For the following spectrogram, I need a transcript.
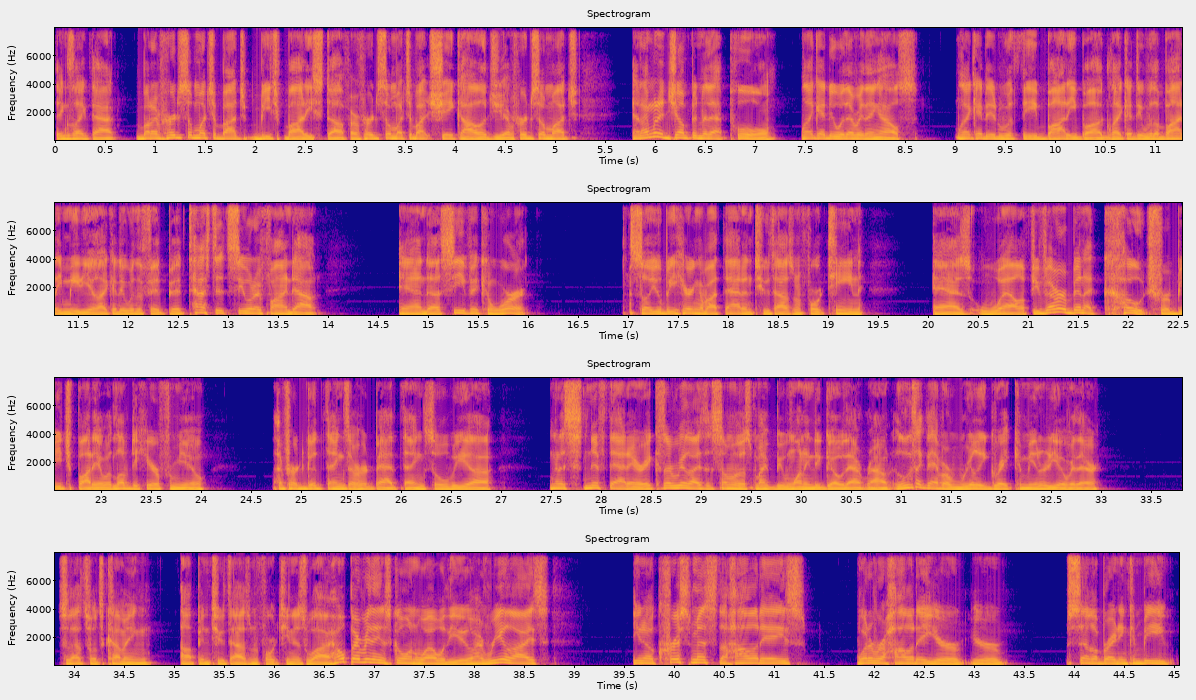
things like that. But I've heard so much about Beachbody stuff. I've heard so much about Shakeology. I've heard so much. And I'm going to jump into that pool like I do with everything else, like I did with the BodyBugg, like I did with the Body Media, like I did with the Fitbit. Test it, see what I find out, and uh, see if it can work. So you'll be hearing about that in 2014 as well. If you've ever been a coach for Beachbody, I would love to hear from you. I've heard good things, I've heard bad things. So we'll be uh I'm going to sniff that area because I realize that some of us might be wanting to go that route. It looks like they have a really great community over there. So that's what's coming up in 2014 as well. I hope everything is going well with you. I realize, you know, Christmas, the holidays, whatever holiday you're you're celebrating can be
